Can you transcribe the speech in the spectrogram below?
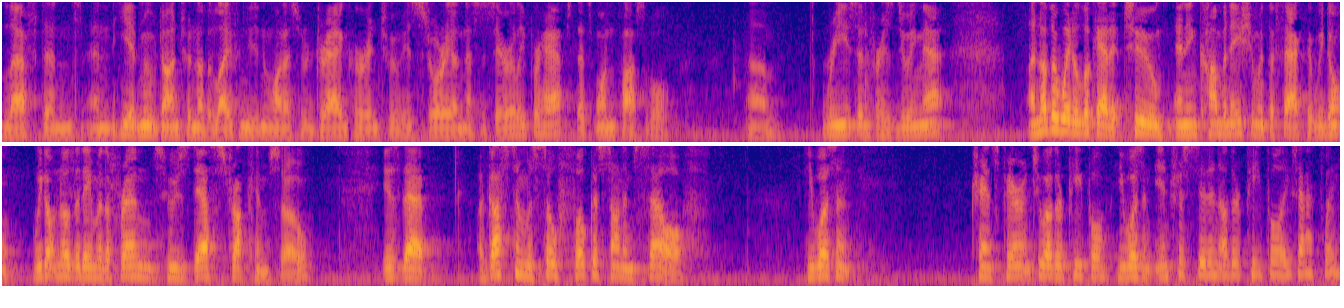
left, and, and he had moved on to another life, and he didn't want to sort of drag her into his story unnecessarily, perhaps. That's one possible um, reason for his doing that. Another way to look at it, too, and in combination with the fact that we don't, we don't know the name of the friend whose death struck him so, is that Augustine was so focused on himself, he wasn't transparent to other people, he wasn't interested in other people exactly.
